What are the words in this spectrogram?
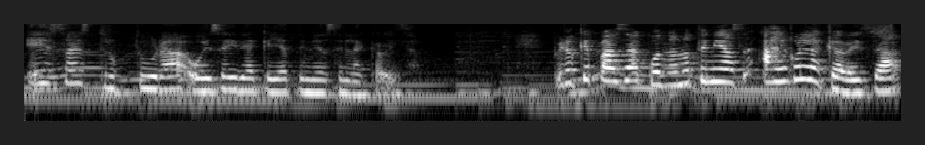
esa estructura o esa idea que ya tenías en la cabeza. Pero ¿qué pasa cuando no tenías algo en la cabeza?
